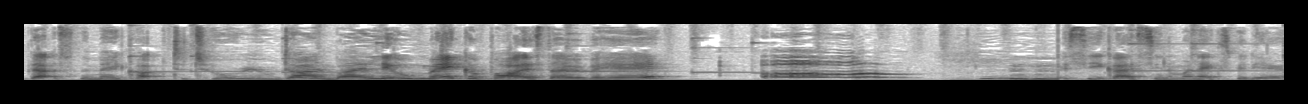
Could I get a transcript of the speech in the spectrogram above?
that's the makeup tutorial done by a little makeup artist over here. Oh. See you guys soon in my next video.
